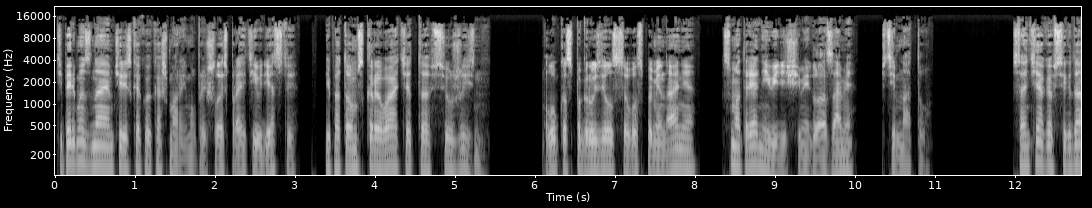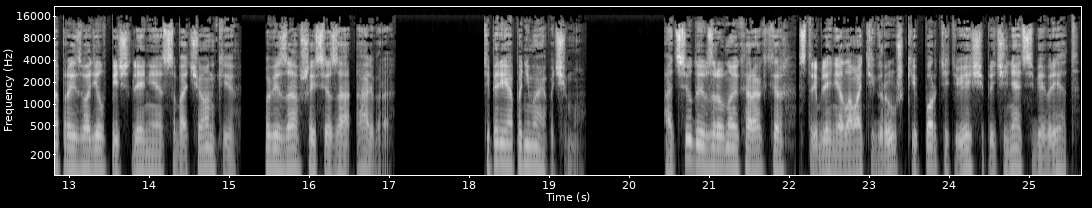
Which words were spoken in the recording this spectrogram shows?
Теперь мы знаем, через какой кошмар ему пришлось пройти в детстве, и потом скрывать это всю жизнь. Лукас погрузился в воспоминания, смотря невидящими глазами в темноту. Сантьяго всегда производил впечатление собачонки, повязавшейся за Альбера. Теперь я понимаю, почему. Отсюда и взрывной характер, стремление ломать игрушки, портить вещи, причинять себе вред.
